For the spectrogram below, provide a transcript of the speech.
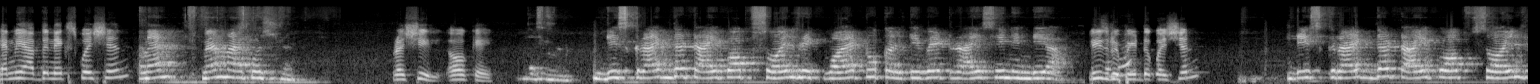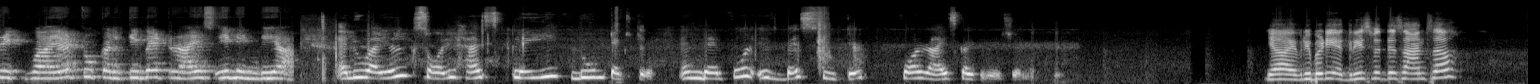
Can we have the next question? Ma'am, ma'am, my question. Rashil. Okay. Describe the type of soil required to cultivate rice in India. Please repeat the question. Describe the type of soil required to cultivate rice in India. Alluvial soil has clayey loam texture and therefore is best suited for rice cultivation. Yeah, everybody agrees with this answer?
